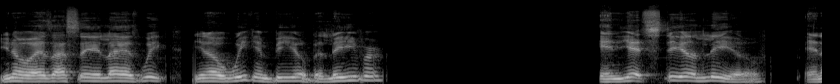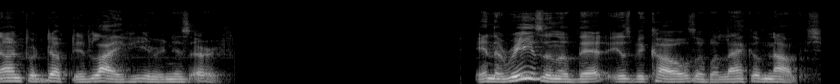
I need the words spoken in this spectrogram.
You know, as I said last week, you know, we can be a believer and yet still live an unproductive life here in this earth. And the reason of that is because of a lack of knowledge.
